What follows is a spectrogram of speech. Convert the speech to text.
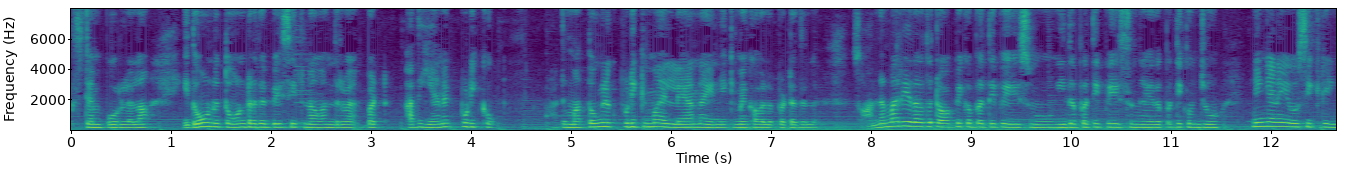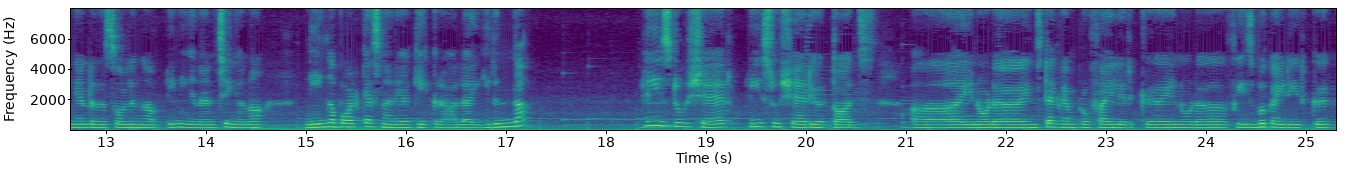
எக்ஸ்டெம்போர்லலாம் ஏதோ ஒன்று தோன்றதை பேசிட்டு நான் வந்துடுவேன் பட் அது எனக்கு பிடிக்கும். அது மற்றவங்களுக்கு பிடிக்குமா இல்லையான்னு நான் என்றைக்குமே கவலைப்பட்டதில்லை. ஸோ அந்த மாதிரி ஏதாவது டாப்பிக்கை பற்றி பேசணும் இதை பற்றி பேசுங்க இதை பற்றி கொஞ்சம் நீங்கள் என்ன யோசிக்கிறீங்கன்றதை சொல்லுங்கள் அப்படின்னு நீங்கள் நினச்சிங்கன்னா நீங்கள் பாட்காஸ்ட் நிறையா கேட்குற ஆளாக இருந்தால் please do share please do share your thoughts என்னோடய இன்ஸ்டாகிராம் ப்ரொஃபைல் இருக்குது என்னோடய ஃபேஸ்புக் ஐடி இருக்குது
